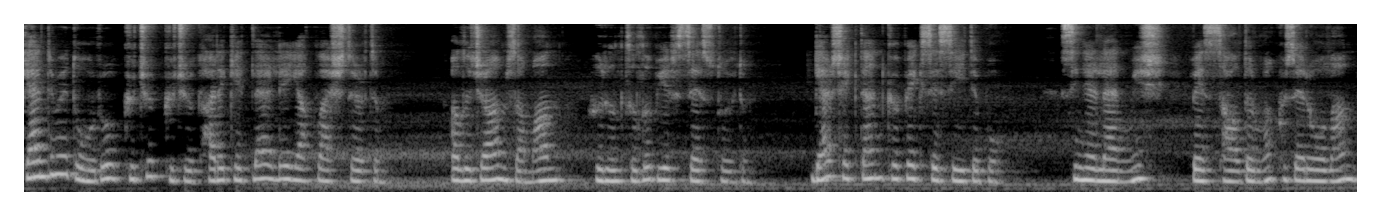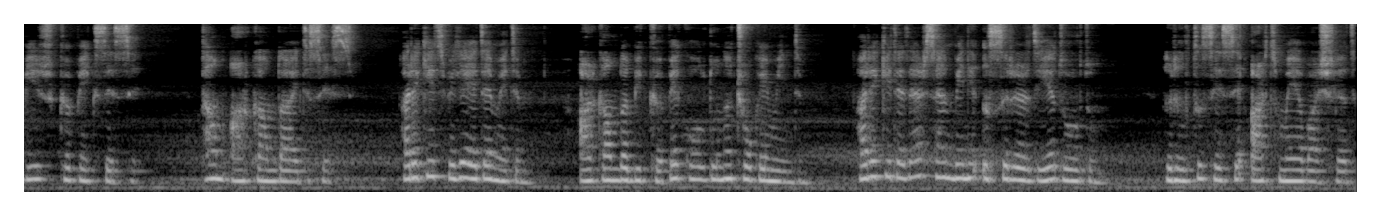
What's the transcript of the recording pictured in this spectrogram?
Kendime doğru küçük küçük hareketlerle yaklaştırdım. Alacağım zaman hırıltılı bir ses duydum. Gerçekten köpek sesiydi bu. Sinirlenmiş ve saldırmak üzere olan bir köpek sesi. Tam arkamdaydı ses. Hareket bile edemedim. Arkamda bir köpek olduğuna çok emindim. Hareket edersen beni ısırır diye durdum. Hırıltı sesi artmaya başladı.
